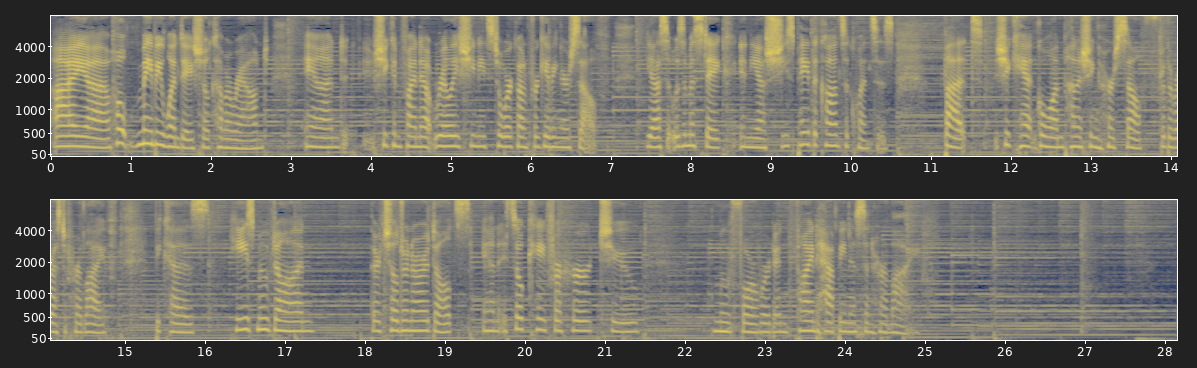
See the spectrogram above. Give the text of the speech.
I uh, hope maybe one day she'll come around and she can find out really she needs to work on forgiving herself. Yes, it was a mistake, and yes, she's paid the consequences, but she can't go on punishing herself for the rest of her life because he's moved on, their children are adults, and it's okay for her to move forward and find happiness in her life.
